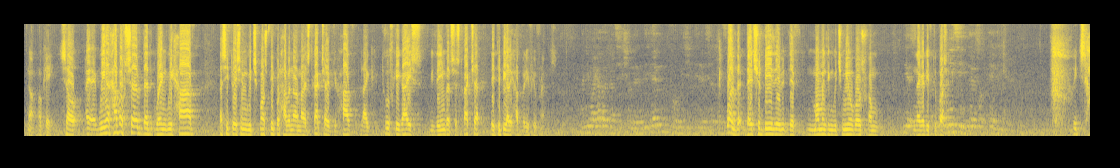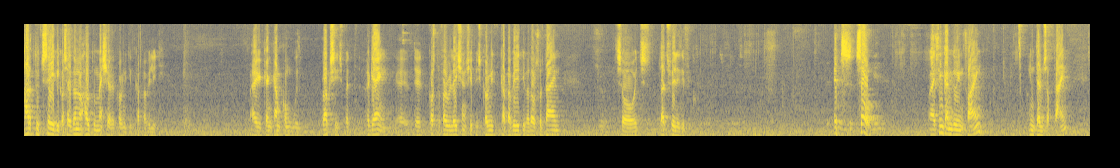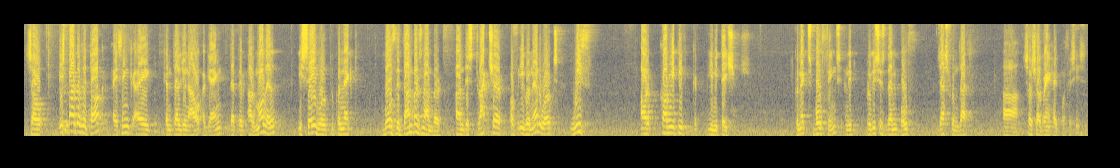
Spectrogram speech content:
No, okay. So uh, we have observed that when we have a situation in which most people have a normal structure, if you have like two, three guys with the inverse structure, they typically have very few friends. And you might have a transition, the, the end for which it is a transition. Well, th- that should be the, the moment in which mu goes from Yes. negative to positive. is in terms of end? It's hard to say because I don't know how to measure cognitive capability. I can come with proxies, but again, uh, the cost of a relationship is cognitive capability, but also time. So it's, that's really difficult. It's, so, I think I'm doing fine in terms of time. So this part of the talk, I think I can tell you now again that the, our model is able to connect both the Dunbar's number and the structure of ego networks with our cognitive limitations. Connects both things and it produces them both just from that uh, social brain hypothesis.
